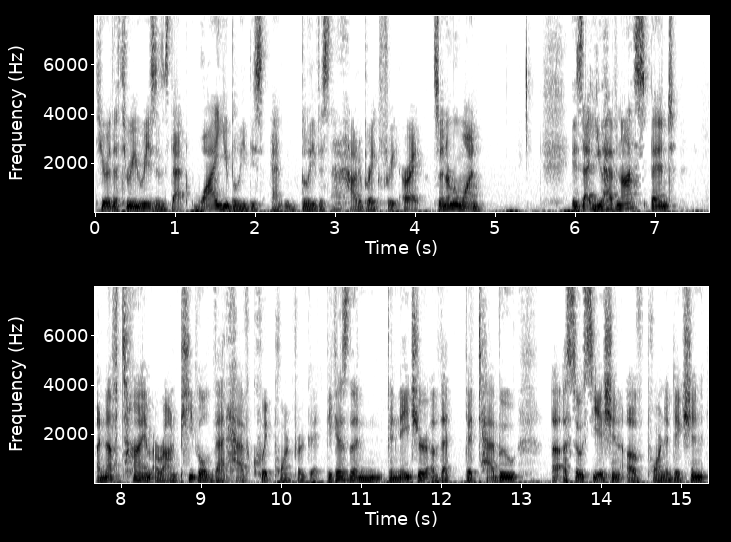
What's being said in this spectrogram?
Here are the three reasons that why you believe this and believe this and how to break free. All right. So number 1 is that you have not spent enough time around people that have quit porn for good. Because the the nature of that the taboo uh, association of porn addiction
